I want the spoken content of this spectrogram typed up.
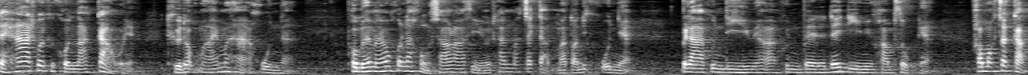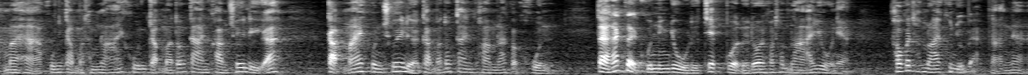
แต่ 5 ถ้วยคือคนรักเก่าเนี่ยถือดอกไม้มาหาคุณนะผมเลยไหมว่าคนรักของชาวราศีของท่านมักจะกลับมาตอนที่คุณเนี่ยเวลาคุณดีเวลาคุณไปได้ดีมีความสุขเนี่ยเขามักจะกลับมาหาคุณกลับมาทำร้ายคุณกลับมาต้องการความช่วยเหลือ กลับมาให้คุณช่วยเหลือกลับมาต้องการความรักกับคุณ แต่ถ้าเกิดคุณยังอยู่หรือเจ็บปวดหรือโดนเขาทำร้ายอยู่เนี่ยเขาก็ทำร้ายคุณอยู่แบบนั้นเนี่ย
